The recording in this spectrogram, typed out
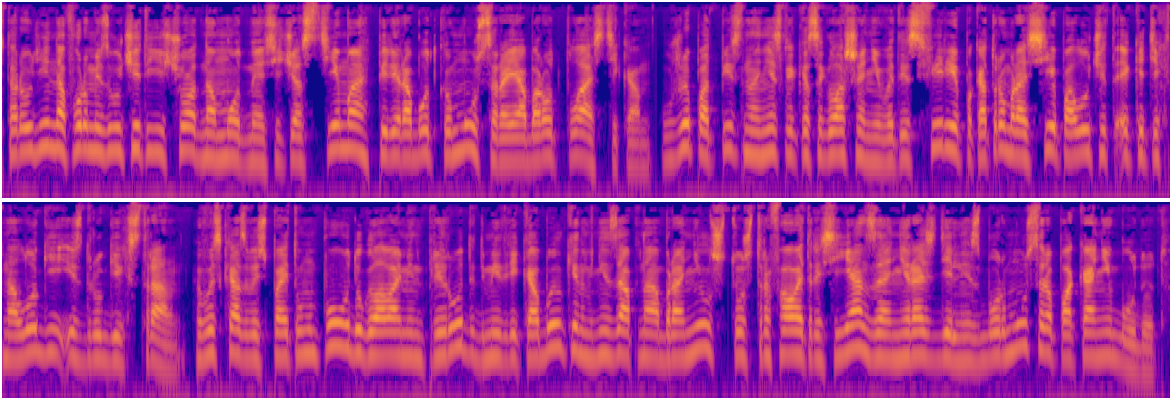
Второй день на форуме звучит еще одна модная сейчас тема – переработка мусора и оборот пластика. Уже подписано несколько соглашений в этой сфере, по которым Россия получит экотехнологии из других стран. Высказываясь по этому поводу, глава Минприроды Дмитрий Кобылкин внезапно обронил, что штрафовать россиян за нераздельный сбор мусора пока не будут.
